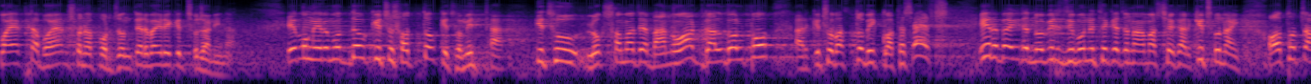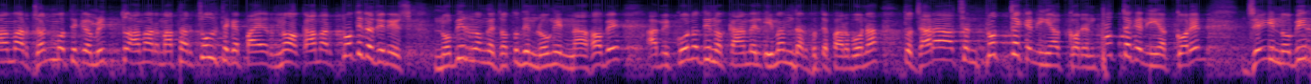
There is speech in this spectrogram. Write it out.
কয়েকটা বয়ান শোনা পর্যন্ত, এর বাইরে কিছু জানি না। এবং এর মধ্যেও কিছু সত্য, কিছু মিথ্যা। কিছু লোক সমাজে বানোয়াট গাল গল্প আর কিছু বাস্তবিক কথা শেষ। এর বাইরে নবীর জীবনী থেকে যেন আমার শেখার কিছু নাই। অথচ আমার জন্ম থেকে মৃত্যু আমার মাথার চুল থেকে পায়ের নখ, আমার প্রতিটা জিনিস নবীর রঙে যতদিন রঙিন না হবে, আমি কোনোদিনও কামেল ইমানদার হতে পারব না। তো যারা আছেন, প্রত্যেকে নিয়াত করেন, প্রত্যেকে নিয়াত করেন। যেই নবীর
